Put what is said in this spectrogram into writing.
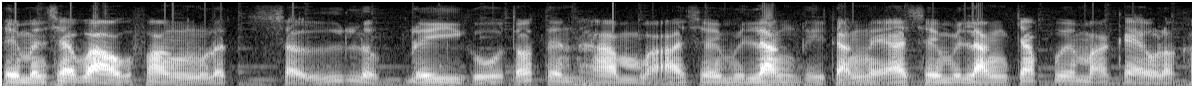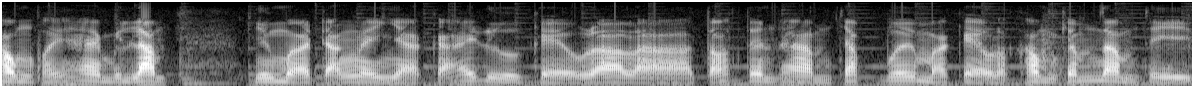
Thì mình sẽ vào cái phần lịch sử lượt đi của Tottenham và AC Milan. Thì trận này AC Milan chấp với mã kèo là 0,25 nhưng mà trận này nhà cái đưa kèo ra là Tottenham chấp với mã kèo là 0.5 thì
